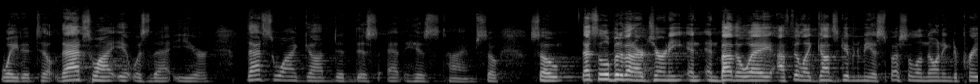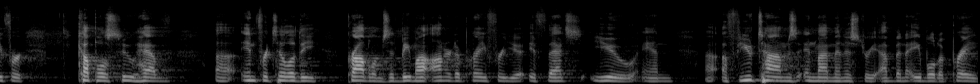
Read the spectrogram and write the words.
waited till that's why it was that year. That's why god did this at his time. So so that's a little bit about our journey. And, and by the way i feel like god's given me a special anointing to pray for couples who have uh, infertility problems. It'd be my honor to pray for you if that's you. And uh, a few times in my ministry i've been able to pray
